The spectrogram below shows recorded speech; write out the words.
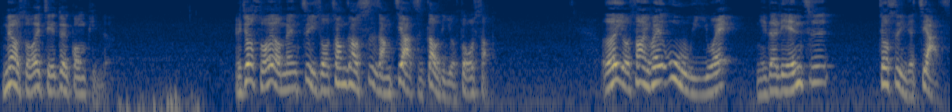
没有所谓绝对公平的，也就所有我们自己所创造市场价值到底有多少，而有时候你会误以为你的年资就是你的价值，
